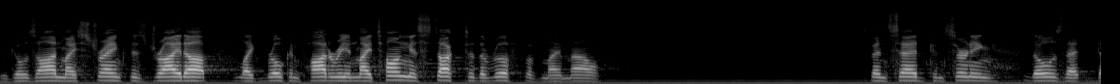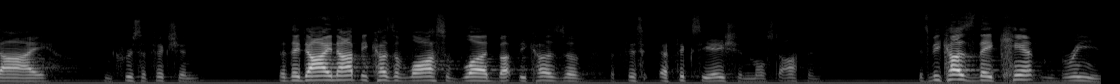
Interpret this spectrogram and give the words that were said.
He goes on, My strength is dried up like broken pottery, and my tongue is stuck to the roof of my mouth. It's been said concerning those that die in crucifixion that they die not because of loss of blood, but because of asphyxiation most often. It's because they can't breathe.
